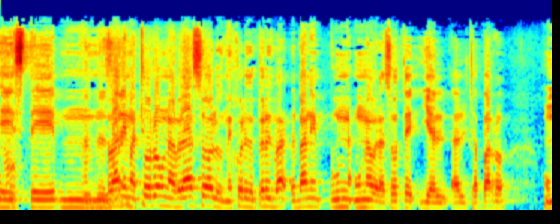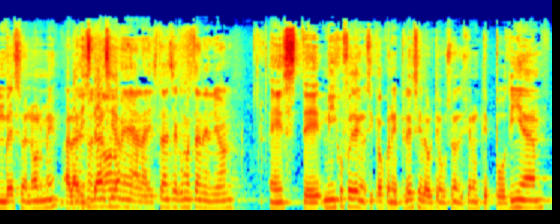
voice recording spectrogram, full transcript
Este, mm, de- Vane Machorro, un abrazo a los mejores doctores. Va- Vane, un, un abrazote y al, al Chaparro un beso enorme a la distancia. enorme, a la distancia. ¿Cómo están en León? Este, mi hijo fue diagnosticado con epilepsia. La última vez nos dijeron que podía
